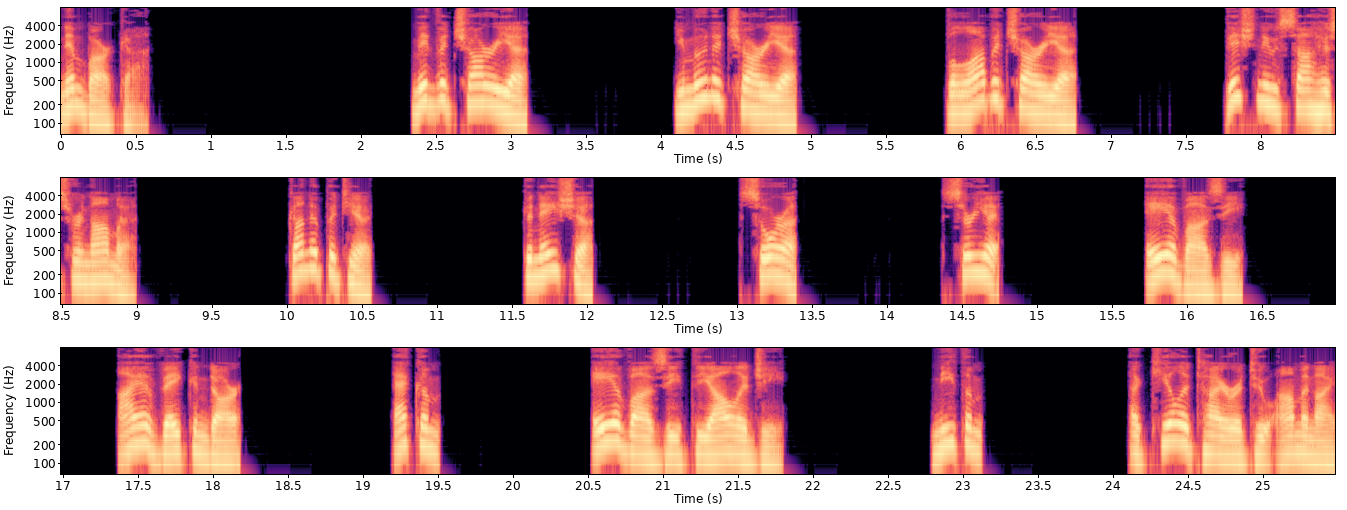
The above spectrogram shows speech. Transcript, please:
Nimbarka Madhvacharya Yamunacharya Vallabhacharya Vishnu Sahasranama Ganapatya Ganesha Saura Surya Ayyavazhi Ayya Vaikundar Ekam Ayyavazhi theology Neetham Akilathirattu Ammanai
